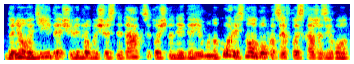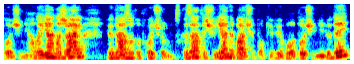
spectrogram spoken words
до нього дійде, що він робить щось не так, це точно не йде йому на користь. Ну або про це хтось скаже з його оточення. Але я, на жаль, відразу тут хочу сказати, що я не бачу поки в його оточенні людей,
